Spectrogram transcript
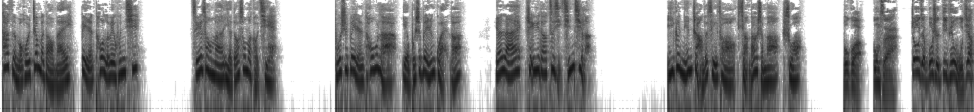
他怎么会这么倒霉，被人偷了未婚妻？随从们也都松了口气。不是被人偷了，也不是被人拐了，原来是遇到自己亲戚了。一个年长的随从想到什么，说：“不过公子，周家不是地平武将，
